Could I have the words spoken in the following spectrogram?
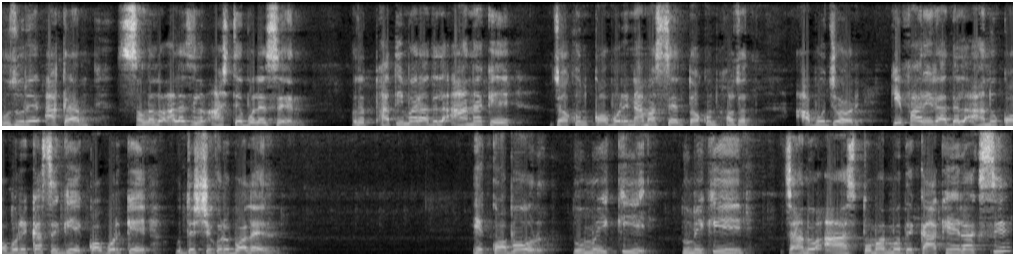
হুজুরের আকরাম সাল্লাহ আলাইসাল্লাম আসতে বলেছেন। হজরত ফাতিমা রাদিল আহনাকে যখন কবরে নামাচ্ছেন, তখন হজরত আবুজর কেফারি রাদেল আহনু কবরের কাছে গিয়ে কবরকে উদ্দেশ্য করে বলেন হে কবর, তুমি কি তুমি কি জানো আজ তোমার মধ্যে কাকে রাখছি?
